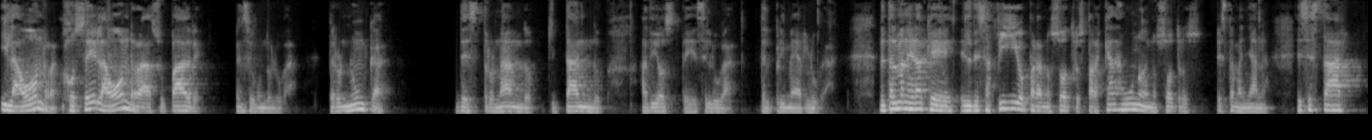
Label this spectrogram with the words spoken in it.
y la honra. José la honra a su padre en segundo lugar, pero nunca destronando, quitando a Dios de ese lugar, del primer lugar. De tal manera que el desafío para nosotros, para cada uno de nosotros esta mañana, es estar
